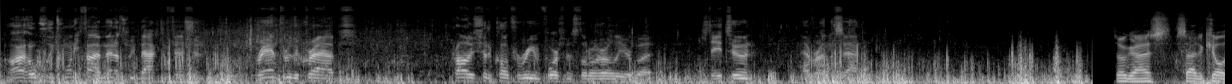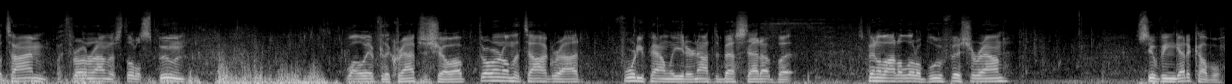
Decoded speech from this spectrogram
All right, hopefully 25 minutes, be back to fishing. Ran through the crabs. Probably should have called for reinforcements a little earlier, but stay tuned. Never in the end. So guys, decided to kill the time by throwing around this little spoon while we wait for the crabs to show up. Throwing on the tog rod, 40 pound leader, not the best setup, but it's been a lot of little bluefish around. See if we can get a couple.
